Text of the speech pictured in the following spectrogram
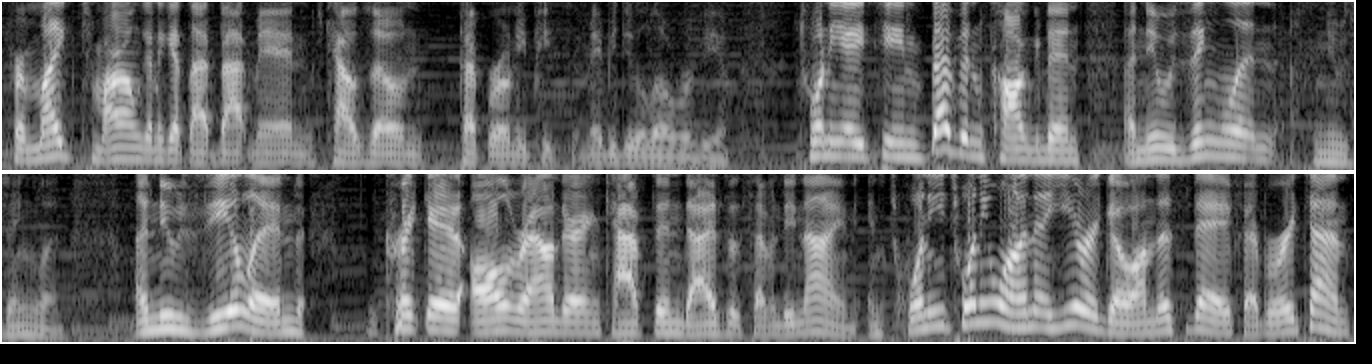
For Mike, tomorrow I'm going to get that Batman calzone pepperoni pizza. Maybe do a little review. 2018, Bevan Congdon, a New Zealand, New Zealand, a New Zealand cricket all-rounder and captain dies at 79. In 2021, a year ago on this day, February 10th,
